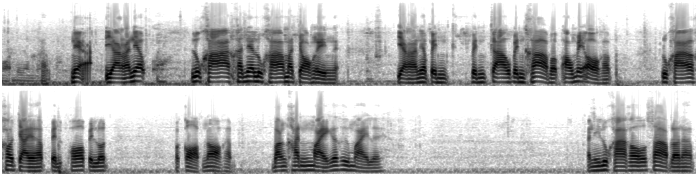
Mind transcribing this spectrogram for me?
บอดเดิมครับ เนี่ยอย่างอันเนี้ย ลูกค้าคันนี้ลูกค้ามาจองเองเนี่ยอย่างอันเนี้ยเป็นเป็นกาวเป็นคราบครับเอาไม่ออกครับ ลูกค้าก็เข้าใจครับ เป็นเพราะเป็นรถประกอบนอกครับ บางคันใหม่ก็คือใหม่เลย อันนี้ลูกค้าเขาทราบแล้วนะครับ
